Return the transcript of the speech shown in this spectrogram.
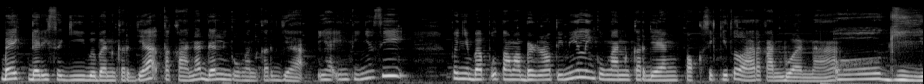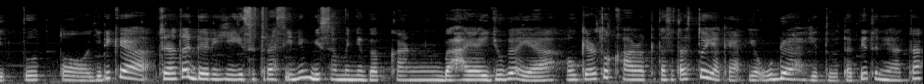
baik dari segi beban kerja, tekanan dan lingkungan kerja. Ya intinya sih penyebab utama burnout ini lingkungan kerja yang toksik gitu lah rekan Buana. Oh gitu toh. Jadi kayak ternyata dari stres ini bisa menyebabkan bahaya juga ya. Aku kira tuh kalau kita stres tuh ya kayak ya udah gitu. Tapi ternyata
